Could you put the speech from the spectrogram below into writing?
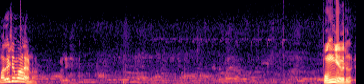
മലേഷ്യൻ വാളയാണോ? പൊങ്ങിയാ വരുന്നത്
